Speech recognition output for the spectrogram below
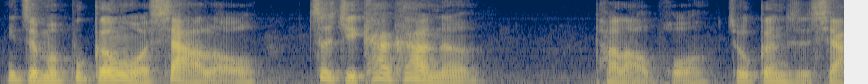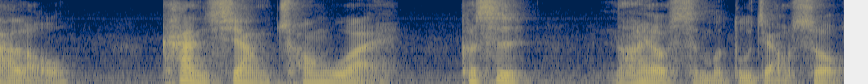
你怎么不跟我下楼自己看看呢？”他老婆就跟着下楼，看向窗外，可是哪有什么独角兽？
